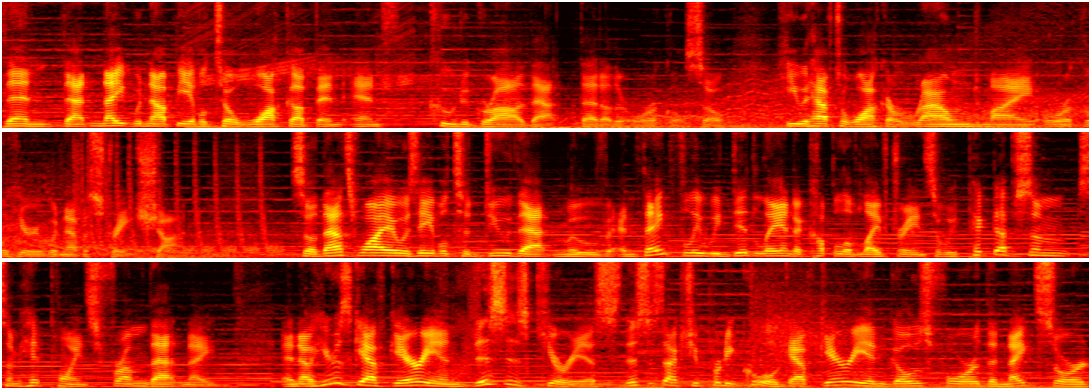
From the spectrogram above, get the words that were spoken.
then that knight would not be able to walk up and, and coup de grace that, that other Oracle. So he would have to walk around my Oracle here. He wouldn't have a straight shot. So that's why I was able to do that move. And thankfully, we did land a couple of life drains. So we picked up some, some hit points from that knight. And now here's Gafgarion. This is curious. This is actually pretty cool. Gafgarion goes for the Night Sword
